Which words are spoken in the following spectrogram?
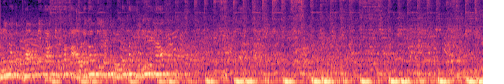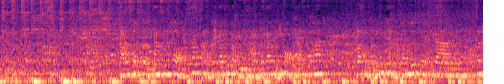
วันนี้มากับพร็อพนะครับมีกระเป๋าแล้วก็มีทั้งหมูกระต่ายด้วยนะครับ การส่งเสริมการแสดงออกอย่างสร้างสรรค์นะครับให้กับยูทานนะครับอย่างที่บอกแล้วนะครับว่าเราส่งเสริมทุกอย่างครับไม่ว่าจะเป็นการแสด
